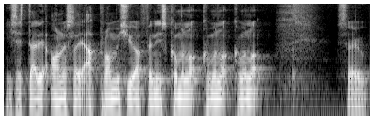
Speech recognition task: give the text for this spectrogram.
He says, Daddy, honestly, I promise you I've finished. Come and look, come and look, come and look. So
